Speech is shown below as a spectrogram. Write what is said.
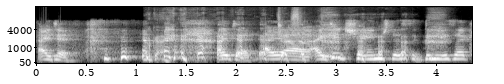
I did. Okay. I did. I uh, I did change this the music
